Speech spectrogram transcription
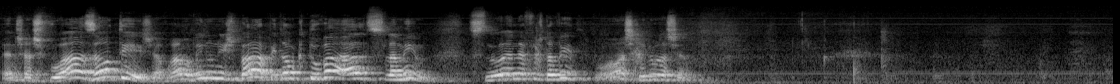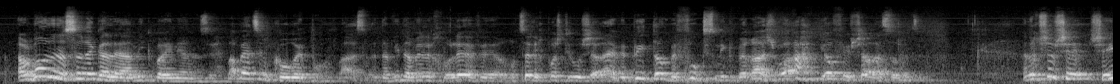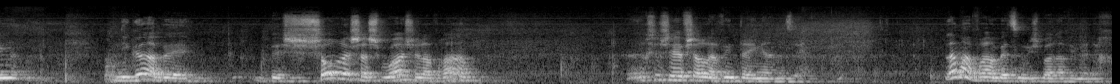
כן, שהשבועה הזאתי, שאברהם אבינו נשבע, פתאום כתובה על צלמים. שנואי נפש דוד, ממש חילול השם. אבל בואו ננסה רגע להעמיק בעניין הזה. מה בעצם קורה פה? ואז דוד המלך עולה ורוצה לכבוש את ירושלים, ופתאום בפוקס נקברה השבועה, אה, יופי, אפשר לעשות את זה. אני חושב ש, שאם ניגע ב, בשורש השבועה של אברהם, אני חושב שאי אפשר להבין את העניין הזה. למה אברהם בעצם נשבע לאבימלך?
